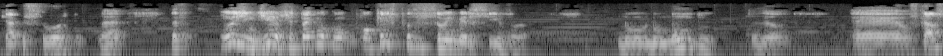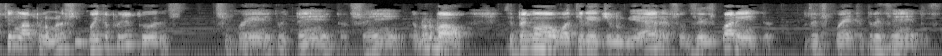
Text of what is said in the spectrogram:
que absurdo, né? Mas, hoje em dia, você pega qualquer exposição imersiva no, no mundo, entendeu? É, os caras têm lá pelo menos 50 projetores. 50, 80, 100, é normal. Você pega uma, uma de Lumière, são 240, 250, 300.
